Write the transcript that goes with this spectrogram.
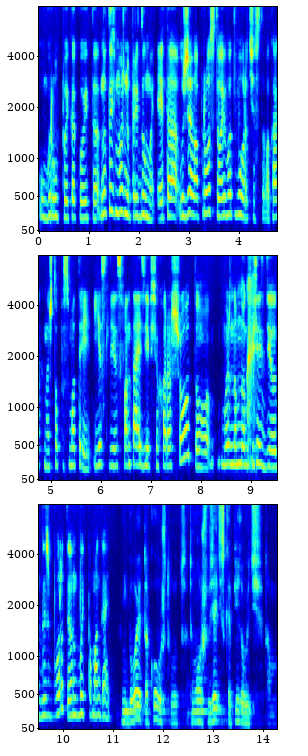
у группы какой-то. Ну, то есть можно придумать. Это уже вопрос твоего творчества, как на что посмотреть. Если с фантазией все хорошо, то можно много сделать дэшборд, и он будет помогать. Не бывает такого, что вот ты можешь взять и скопировать там,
